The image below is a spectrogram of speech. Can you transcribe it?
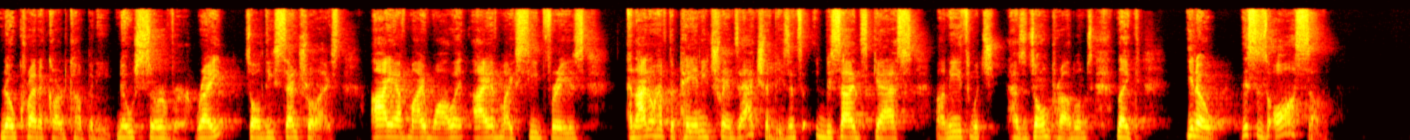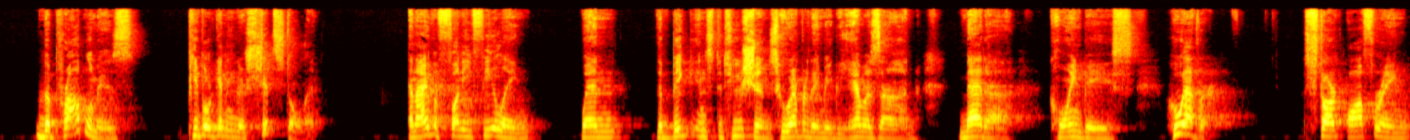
no credit card company, no server, right? It's all decentralized. I have my wallet, I have my seed phrase, and I don't have to pay any transaction fees. It's besides gas on ETH, which has its own problems. Like, you know, this is awesome. The problem is people are getting their shit stolen. And I have a funny feeling when the big institutions, whoever they may be, Amazon, Meta, Coinbase, whoever, start offering,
